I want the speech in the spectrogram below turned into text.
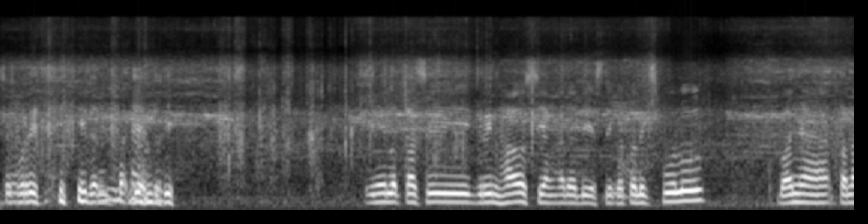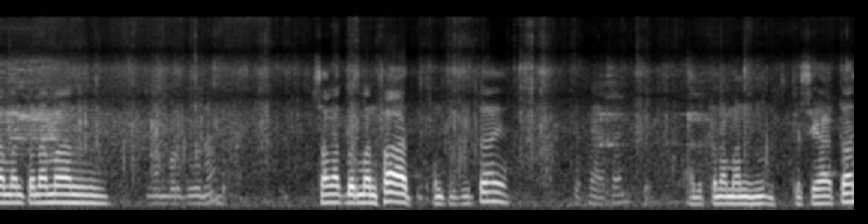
Security dan Pak Jendri. Ini lokasi greenhouse yang ada di SD Katolik 10. Banyak tanaman-tanaman yang berguna sangat bermanfaat untuk kita ya. kesehatan Ada tanaman kesehatan.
